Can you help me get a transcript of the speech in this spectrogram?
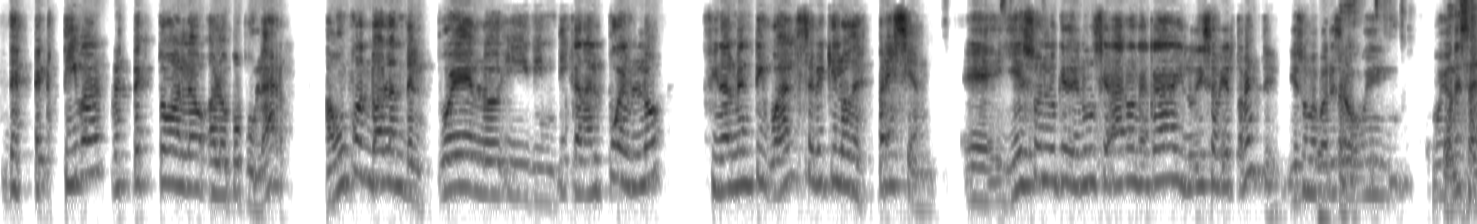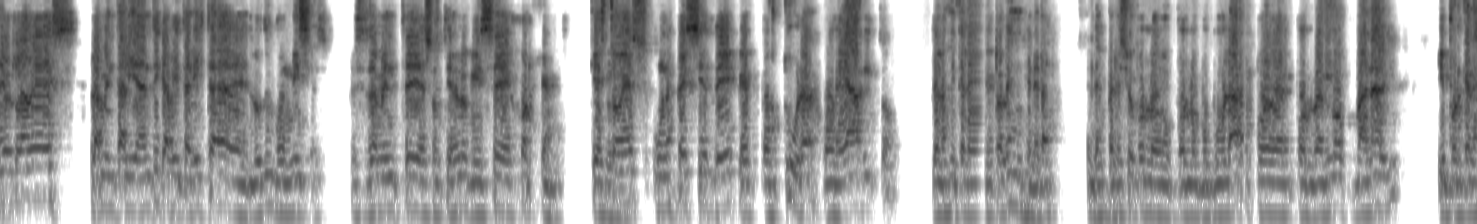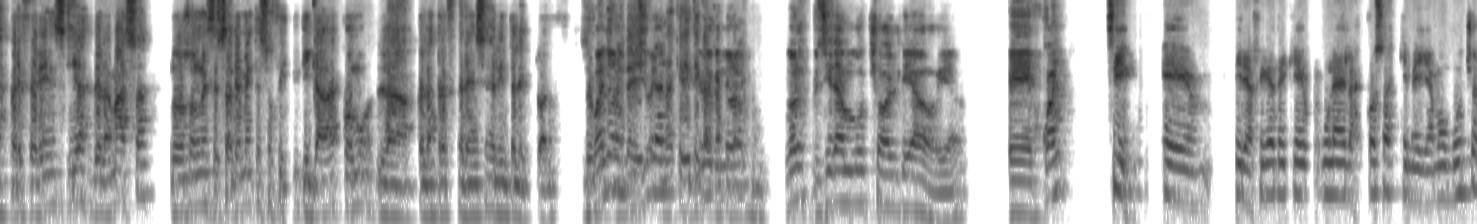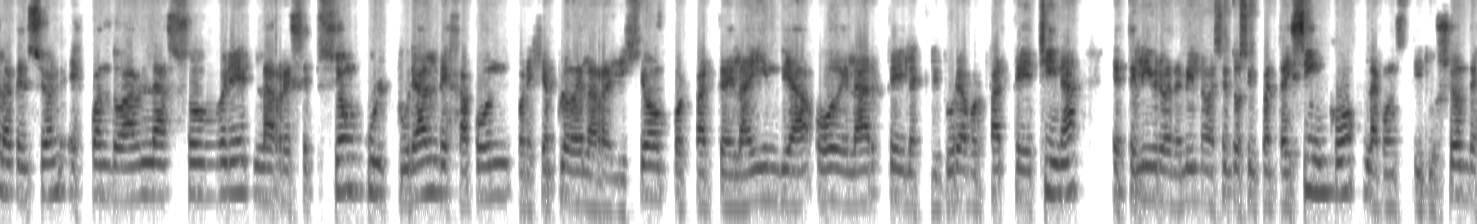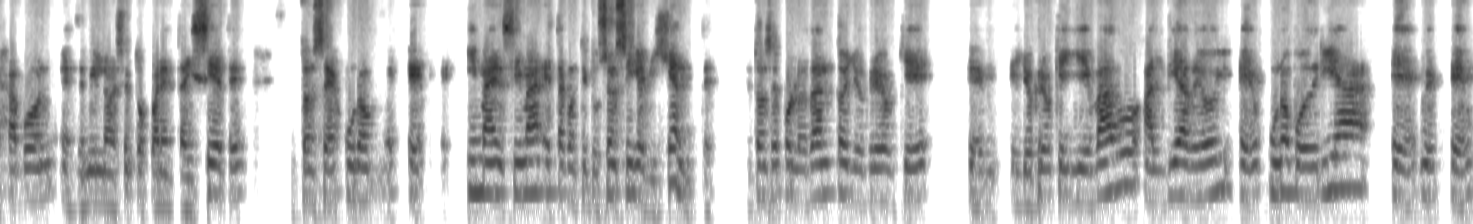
despectiva respecto a lo, a lo popular. Aun cuando hablan del pueblo y vindican al pueblo, finalmente igual se ve que lo desprecian. Eh, y eso es lo que denuncia Aaron acá y lo dice abiertamente. Y eso me parece muy, muy Un ensayo clave es la mentalidad anticapitalista de Ludwig von Mises. Precisamente sostiene lo que dice Jorge, que esto es una especie de postura o de hábito de los intelectuales en general. El desprecio por lo, por lo popular, por, por verlo banal y porque las preferencias de la masa no son necesariamente sofisticadas como las preferencias del intelectual. Bueno, no, crítica no, lo explicitan mucho el día de hoy. ¿eh? Eh, Juan. Sí, eh, mira, fíjate que una de las cosas que me llamó mucho la atención es cuando habla sobre la recepción cultural de Japón, por ejemplo, de la religión por parte de la India o del arte y la escritura por parte de China este libro es de 1955, la constitución de Japón es de 1947, entonces uno, eh, y más encima esta constitución sigue vigente. Entonces, por lo tanto, yo creo que, eh, yo creo que llevado al día de hoy, eh, uno, podría,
